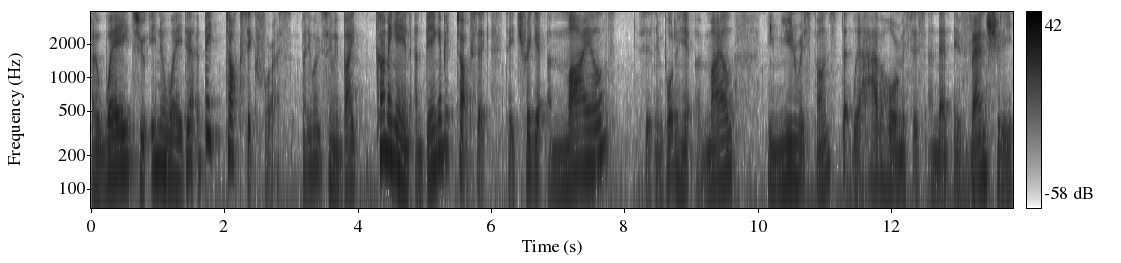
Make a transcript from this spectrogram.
a way to, in a way, they're a bit toxic for us, but they work the same way. By coming in and being a bit toxic, they trigger a mild, this is important here, a mild immune response that will have a hormesis and then eventually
